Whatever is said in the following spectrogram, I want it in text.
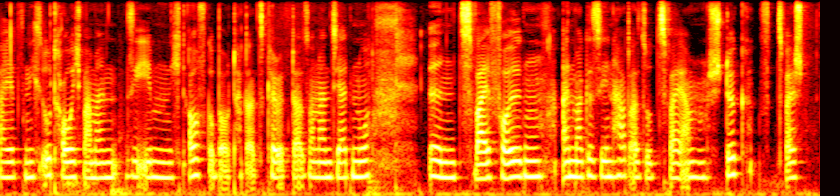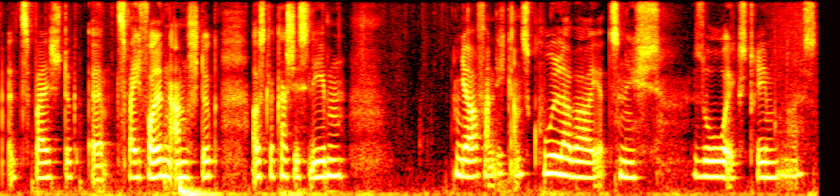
War jetzt nicht so traurig, weil man sie eben nicht aufgebaut hat als Charakter, sondern sie hat nur in zwei Folgen einmal gesehen hat, also zwei am Stück, zwei, äh, zwei Stück, äh, zwei Folgen am Stück aus Kakashis Leben. Ja, fand ich ganz cool, aber jetzt nicht so extrem nice.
